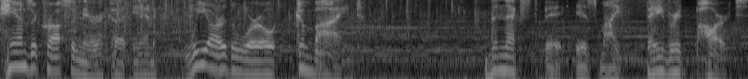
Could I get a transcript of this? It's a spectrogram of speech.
Hands Across America and We Are the World combined. The next bit is my favorite part.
